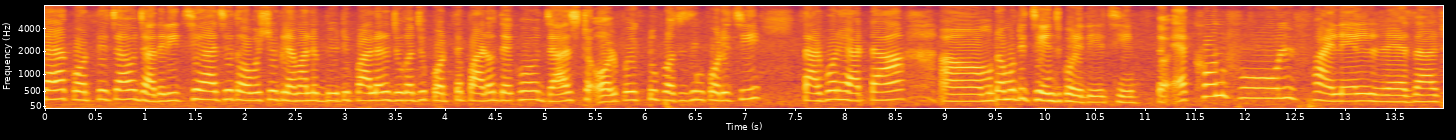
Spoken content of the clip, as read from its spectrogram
যারা করতে চাও, যাদের ইচ্ছে আছে, তো অবশ্যই গ্ল্যামার বিউটি পার্লারে যোগাযোগ করতে পারো। দেখো জাস্ট অল্প একটু প্রসেসিং করেছি। তারপর হেয়ারটা মোটামুটি চেঞ্জ করে দিয়েছি। তো এখন ফুল ফাইনাল রেজাল্ট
